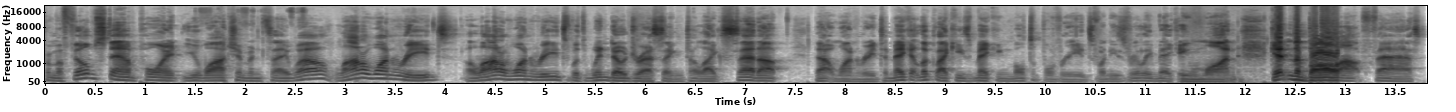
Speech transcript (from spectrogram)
from a film standpoint, you watch him and say, well, a lot of one reads, a lot of one reads with window dressing to like set up that one read to make it look like he's making multiple reads when he's really making one, getting the ball out fast.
